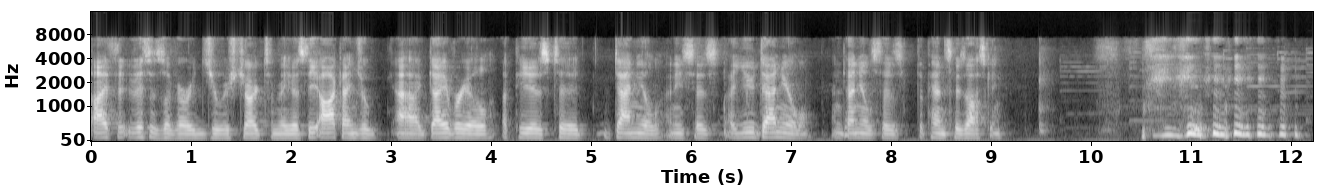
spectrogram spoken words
I think this is a very Jewish joke to me. As the archangel uh, Gabriel appears to Daniel and he says, "Are you Daniel?" And Daniel says, "Depends who's asking."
